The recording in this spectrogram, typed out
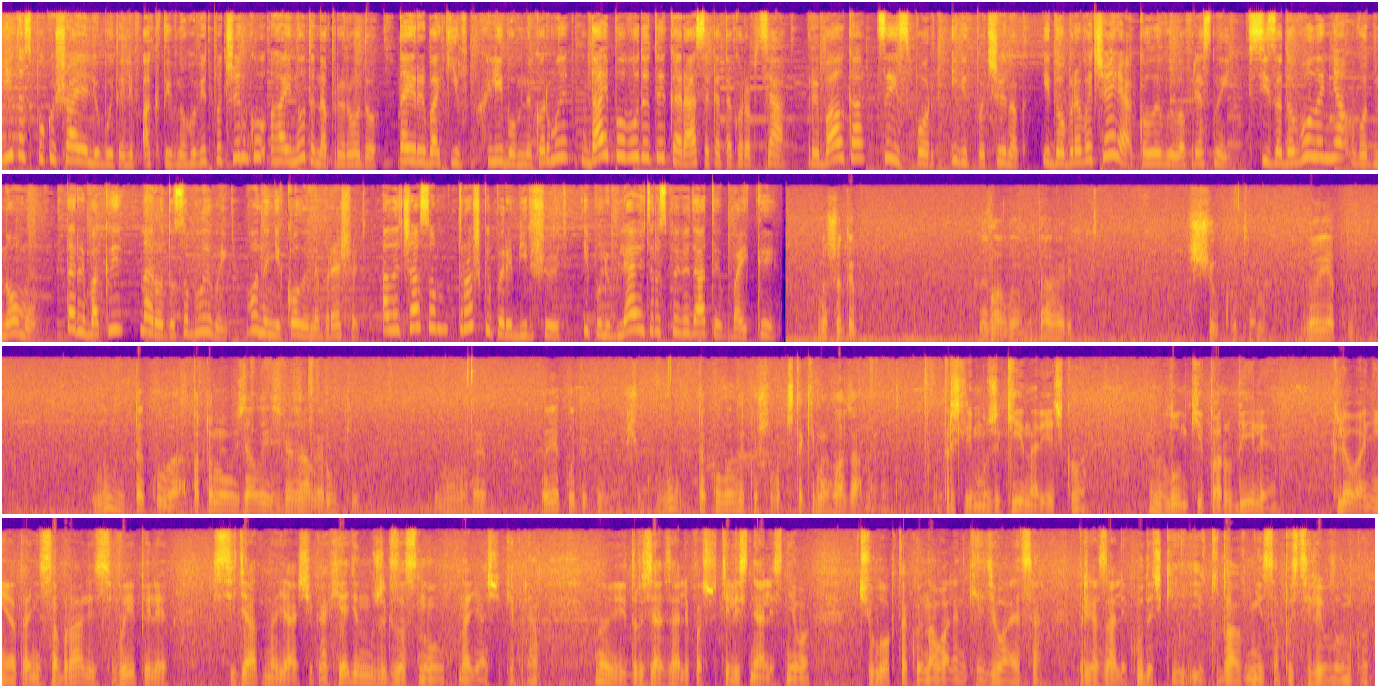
Літо спокушає любителів активного відпочинку гайнути на природу. Та й рибаків хлібом не корми, дай повудити карасика та коробця. Рибалка це і спорт, і відпочинок, і добра вечеря, коли вилов рясний. Всі задоволення в одному. Та рибаки народ особливий. Вони ніколи не брешуть, але часом трошки перебільшують і полюбляють розповідати байки. Ну що ти зловив? Да, говорить, щуку там. Ну яку? Ну таку, а потім його взяли і зв'язали руки. Ну, говорить, ну яку ти маєш щуку? Ну таку велику, що от з такими глазами. Пришли мужики на речку, ну, лунки порубили, клева нет. Они собрались, выпили, сидят на ящиках. И один мужик заснул на ящике прям. Ну и друзья взяли, подшутили, сняли с него чулок такой на валенке одевается. Привязали к удочке и туда вниз опустили в лунку.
